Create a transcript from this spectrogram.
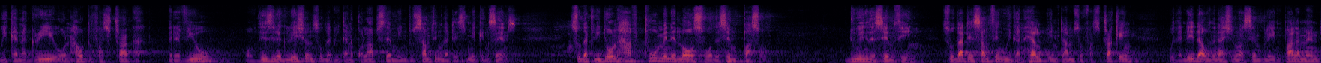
We can agree on how to fast track the review of these regulations so that we can collapse them into something that is making sense. So that we don't have too many laws for the same person doing the same thing. So that is something we can help in terms of fast tracking with the leader of the National Assembly in Parliament,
